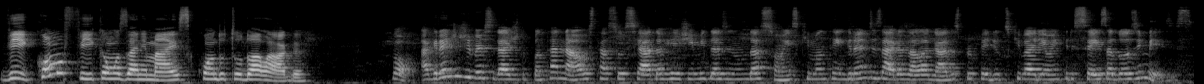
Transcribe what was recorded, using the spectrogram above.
Vi, como ficam os animais quando tudo alaga? Bom, a grande diversidade do Pantanal está associada ao regime das inundações, que mantém grandes áreas alagadas por períodos que variam entre 6 a 12 meses.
